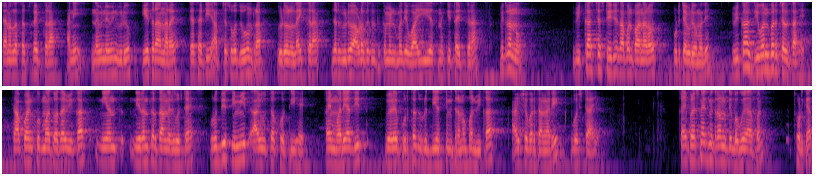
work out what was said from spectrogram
चॅनलला सबस्क्राईब करा आणि नवीन नवीन व्हिडिओ येत राहणार आहे. त्यासाठी आमच्यासोबत जुळून राहा. व्हिडिओला लाईक करा. जर व्हिडिओ आवडत असेल तर कमेंटमध्ये वाय एस नक्की टाईप करा. मित्रांनो विकासच्या स्टेजेस आपण पाहणार आहोत पुढच्या व्हिडिओमध्ये विकास जीवनभर चलता आहे. हा पॉईंट खूप महत्त्वाचा आहे. विकास नियंत निरंतर चालणारी गोष्ट आहे. वृद्धी सीमित आयुतक होती आहे काही मर्यादित वेळेपुरतच वृद्धी असते मित्रांनो पण विकास आयुष्यभर चालणारी गोष्ट आहे. काही प्रश्न आहेत मित्रांनो ते बघूया आपण थोडक्यात.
